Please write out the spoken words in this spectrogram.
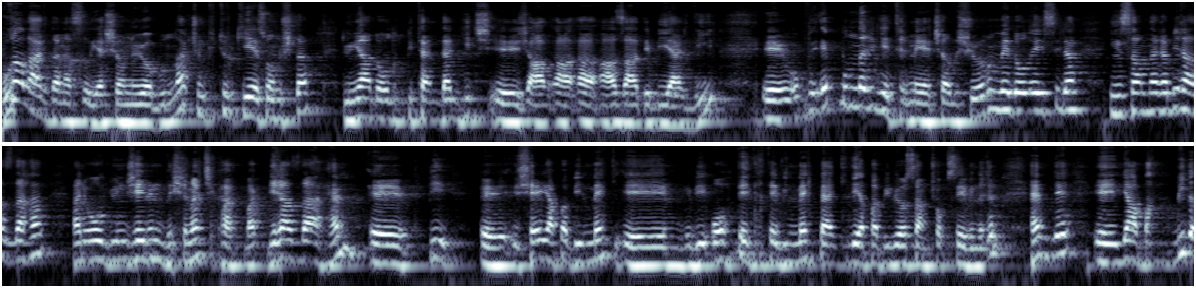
buralarda nasıl yaşanıyor bunlar? Çünkü Türkiye sonuçta dünyada olup bitenden hiç e, azade bir yer değil. E, hep bunları getirmeye çalışıyorum ve dolayısıyla insanlara biraz daha hani o güncelin dışına çıkartmak, biraz daha hem e, bir e, şey yapabilmek, e, bir oh dedirtebilmek belki de yapabiliyorsam çok sevinirim. Hem de e, ya bak bir de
